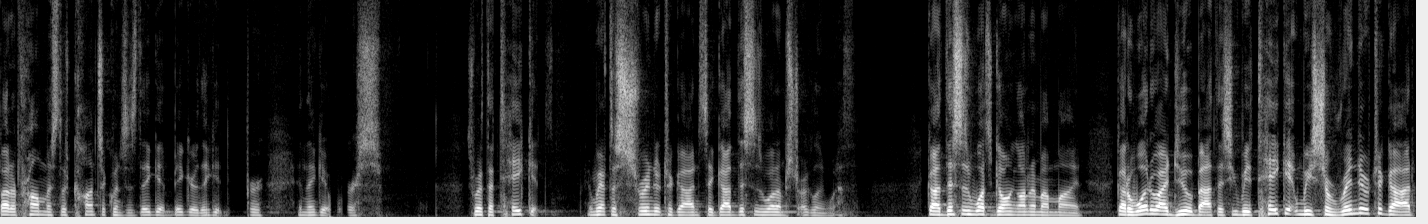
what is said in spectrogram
But I promise the consequences, they get bigger, they get deeper, and they get worse. So we have to take it and we have to surrender to God and say, God, this is what I'm struggling with. God, this is what's going on in my mind. God, what do I do about this? We take it and we surrender to God,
